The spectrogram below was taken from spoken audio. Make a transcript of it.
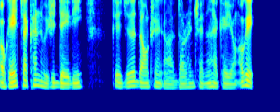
OK，再看回去 daily。OK，这个 downtrend 啊，downtrend channel 还可以用。OK，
